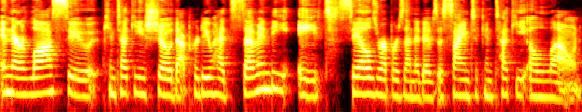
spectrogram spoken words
In their lawsuit, Kentucky showed that Purdue had 78 sales representatives assigned to Kentucky alone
